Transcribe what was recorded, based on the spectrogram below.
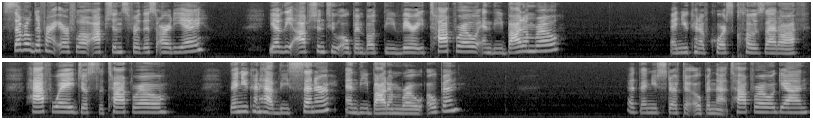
several different airflow options for this RDA. You have the option to open both the very top row and the bottom row. And you can, of course, close that off halfway, just the top row. Then you can have the center and the bottom row open. And then you start to open that top row again.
